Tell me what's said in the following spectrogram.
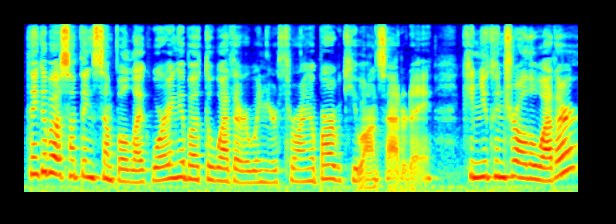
Think about something simple like worrying about the weather when you're throwing a barbecue on Saturday. Can you control the weather?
